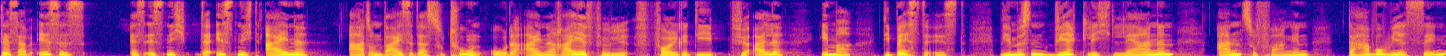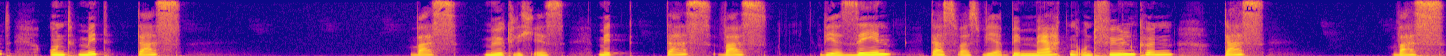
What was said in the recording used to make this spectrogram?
deshalb ist es, es ist nicht, da ist nicht eine Art und Weise, das zu tun oder eine Reihefolge, die für alle immer die beste ist. Wir müssen wirklich lernen, anzufangen, da wo wir sind und mit das, was möglich ist, mit das, was wir sehen, das, was wir bemerken und fühlen können, das, was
